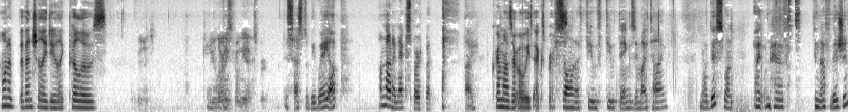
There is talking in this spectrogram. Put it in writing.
I want to eventually do like pillows. That'd be nice. Okay, You're now learning this- from the expert. This has to be way up. I'm not an expert, but I Grandmas are always experts. sewn a few few things in my time. Now this one, I don't have enough vision,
